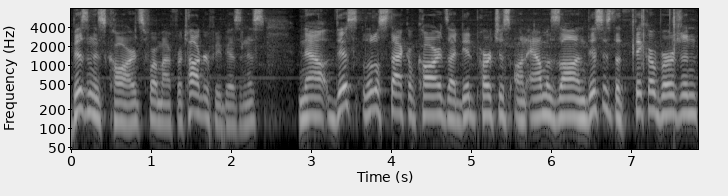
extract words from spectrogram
business cards for my photography business. Now, this little stack of cards I did purchase on Amazon. This is the thicker version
